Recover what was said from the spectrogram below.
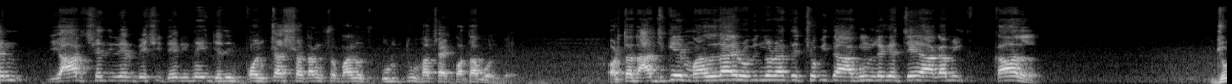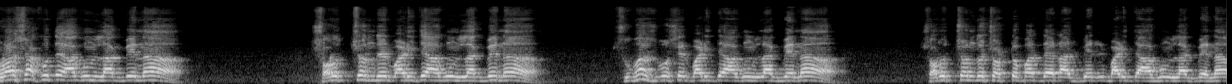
বলেছেন আর সেদিনের বেশি দেরি নেই যেদিন পঞ্চাশ শতাংশ মানুষ উর্দু ভাষায় কথা বলবে। অর্থাৎ আজকে মালদায় রবীন্দ্রনাথের ছবিতে আগুন লেগেছে, আগামী কাল জোড়াসাঁকোতে আগুন লাগবে না, শরৎচন্দ্রের বাড়িতে আগুন লাগবে না, সুভাষ বোসের বাড়িতে আগুন লাগবে না, শরৎচন্দ্র চট্টোপাধ্যায় রাজবেরির বাড়িতে আগুন লাগবে না।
